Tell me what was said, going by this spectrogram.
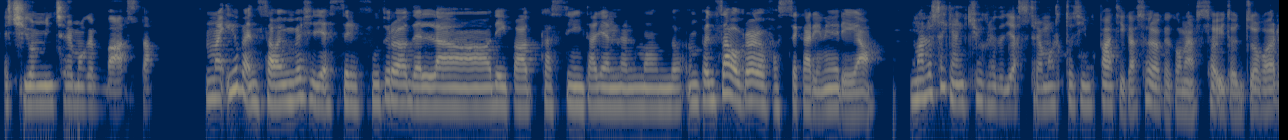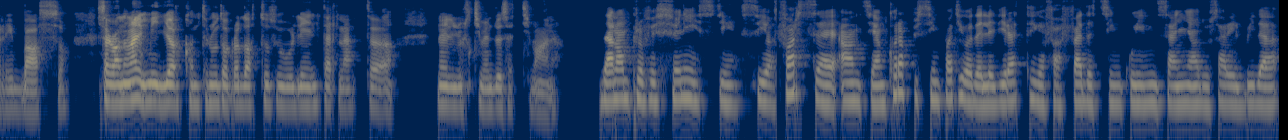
e ci convinceremo che basta. Ma io pensavo invece di essere il futuro della- dei podcast in Italia e nel mondo. Non pensavo proprio fosse carineria. Ma lo sai che anch'io credo di essere molto simpatica, solo che come al solito gioco al ribasso. Secondo me è il miglior contenuto prodotto sull'internet eh, nelle ultime due settimane. Da non professionisti, sì, forse anzi ancora più simpatico delle dirette che fa Fedez in cui insegna ad usare il bidet.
